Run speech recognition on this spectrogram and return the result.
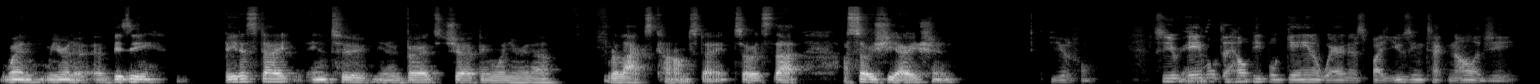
when you're in a, a busy beta state into you know birds chirping when you're in a relaxed calm state. So it's that association. Beautiful. So you're yeah. able to help people gain awareness by using technology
